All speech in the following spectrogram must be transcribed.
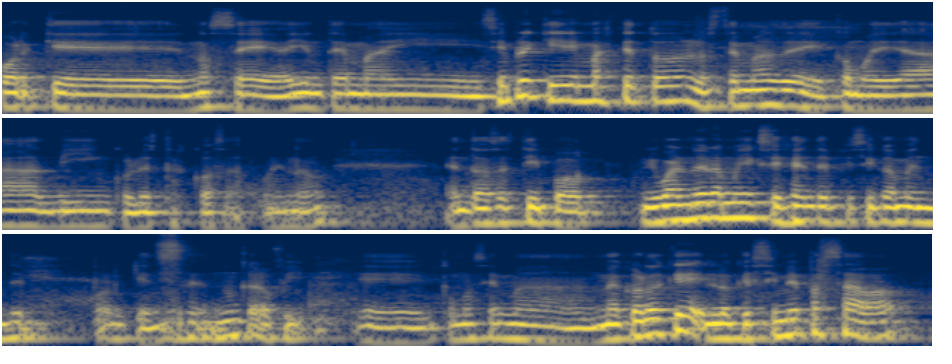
Porque, no sé, hay un tema ahí. Siempre que ir más que todo en los temas de comodidad, vínculo, estas cosas, pues, ¿no? Entonces, tipo, igual no era muy exigente físicamente, porque no sé, nunca lo fui. Eh, ¿Cómo se llama? Me acuerdo que lo que sí me pasaba,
